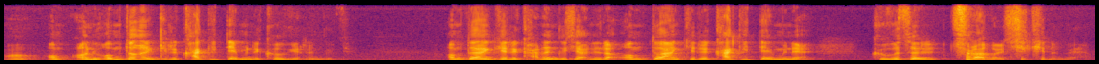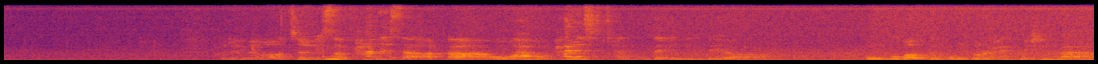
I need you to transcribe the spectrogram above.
어, 엄, 아니, 엉뚱한 길을 갔기 때문에 거기에 하는 거지. 엉뚱한 길을 가는 것이 아니라 엉뚱한 길을 갔기 때문에 그것을 추락을 시키는 거야. 그러면 저기서 음. 8에서 아까 5하고 8에서 찾는다 했는데요. 공부가 어떤 공부를 할 것인가.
